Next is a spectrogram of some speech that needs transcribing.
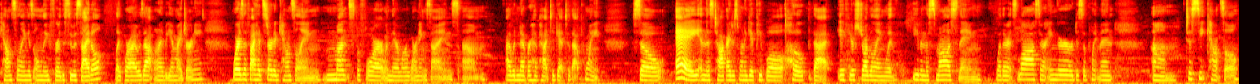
counseling is only for the suicidal like where i was at when i began my journey whereas if i had started counseling months before when there were warning signs um, i would never have had to get to that point so a in this talk i just want to give people hope that if you're struggling with even the smallest thing whether it's loss or anger or disappointment, um, to seek counsel.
